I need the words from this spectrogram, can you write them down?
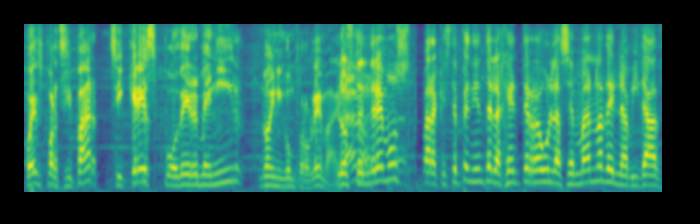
puedes participar. Si crees poder venir, no hay ningún problema. ¿eh? Los tendremos para que esté pendiente la gente, Raúl, la semana de Navidad.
